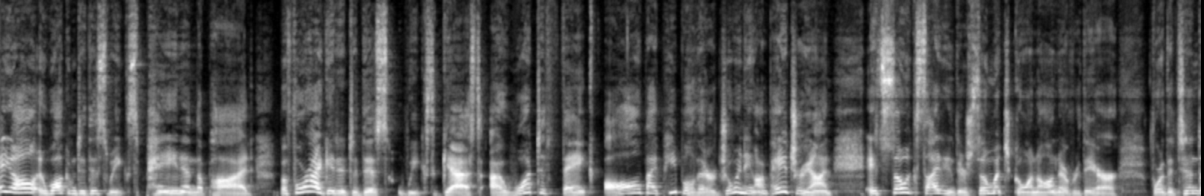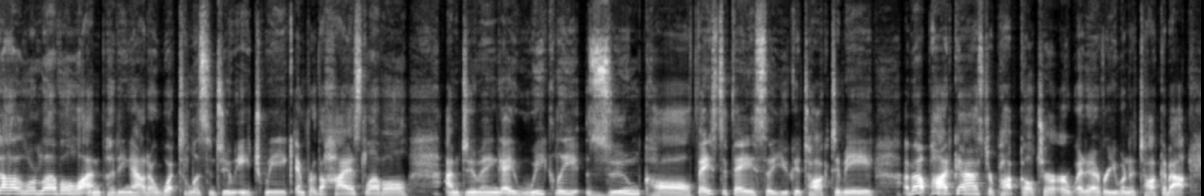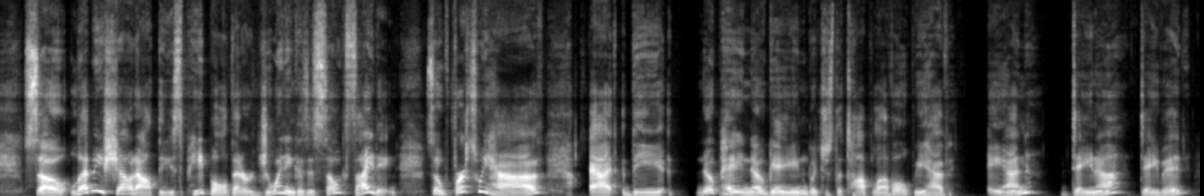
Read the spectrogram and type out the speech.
Hey, y'all, and welcome to this week's Pain in the Pod. Before I get into this week's guest, I want to thank all my people that are joining on Patreon. It's so exciting. There's so much going on over there. For the $10 level, I'm putting out a what to listen to each week. And for the highest level, I'm doing a weekly Zoom call face to face so you can talk to me about podcast or pop culture or whatever you want to talk about. So let me shout out these people that are joining because it's so exciting. So, first we have at the no pain, no gain, which is the top level, we have Anne, Dana, David,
